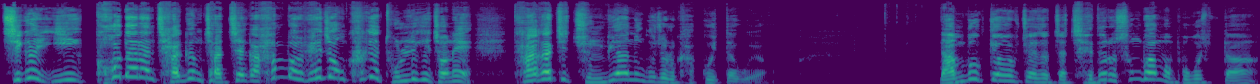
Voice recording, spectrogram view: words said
지금 이 커다란 자금 자체가 한번 회전 크게 돌리기 전에 다 같이 준비하는 구조를 갖고 있다고요. 남북경협주에서 제대로 승부 한번 보고 싶다.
